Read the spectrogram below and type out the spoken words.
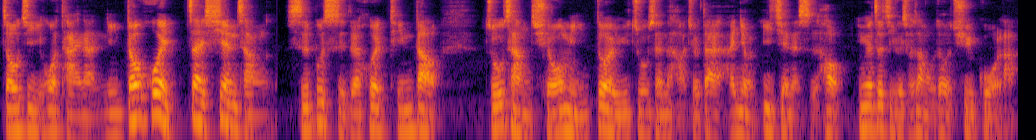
洲际或台南，你都会在现场时不时的会听到主场球迷对于主审的好球带很有意见的时候。因为这几个球场我都有去过啦。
